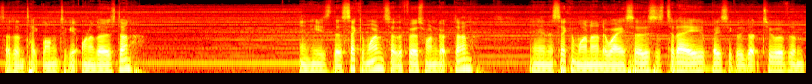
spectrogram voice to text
So it doesn't take long to get one of those done. And here's the second one. So the first one got done. And the second one underway. So this is today. Basically got two of them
